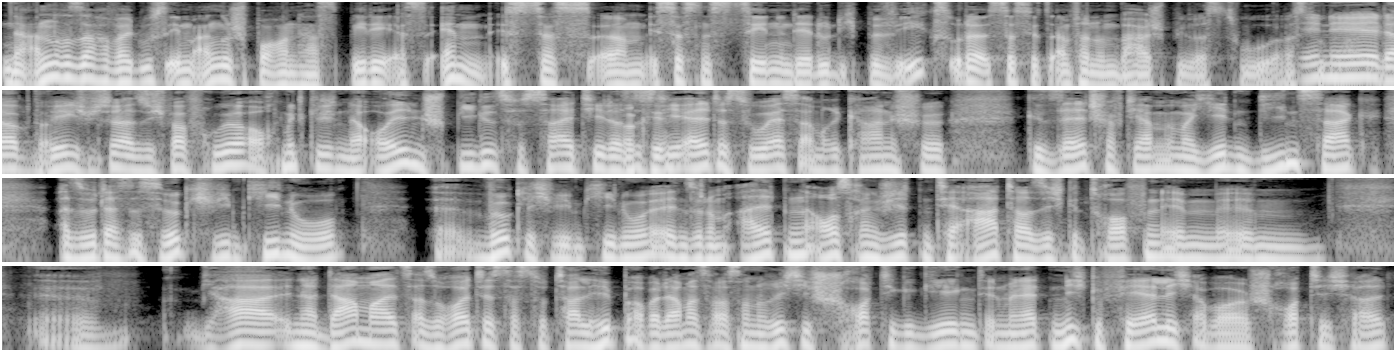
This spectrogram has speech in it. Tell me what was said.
Eine andere Sache, weil du es eben angesprochen hast, BDSM, ist das, ähm, ist das eine Szene, in der du dich bewegst oder ist das jetzt einfach nur ein Beispiel, was du, was Nee, du nee, da bewege ich mich. Also ich war früher auch Mitglied in der Eulenspiegel Society. Das Okay. ist die älteste US-amerikanische Gesellschaft. Die haben immer jeden Dienstag, also das ist wirklich wie im Kino, wirklich wie im Kino, in so einem alten, ausrangierten Theater sich getroffen im, im äh, ja, in der damals, also heute ist das total hip, aber damals war es noch eine richtig schrottige Gegend in Manhattan. Nicht gefährlich, aber schrottig halt.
